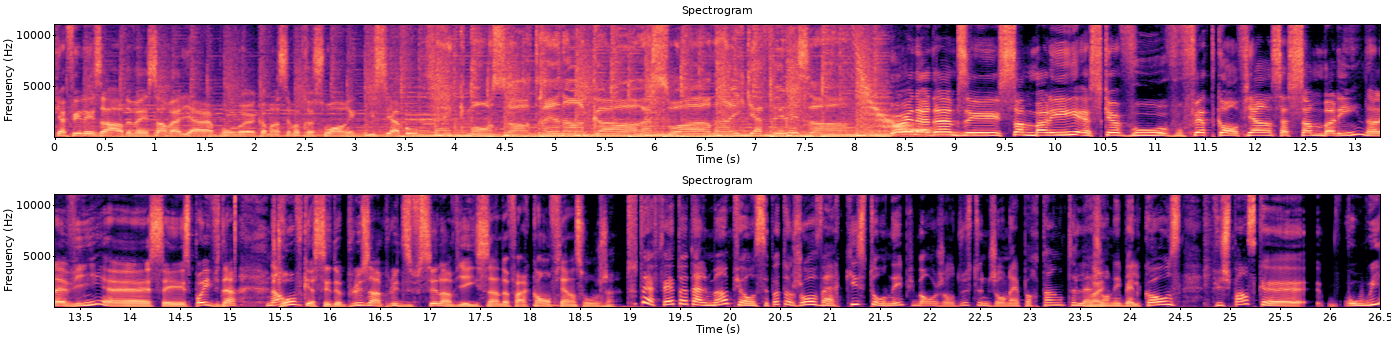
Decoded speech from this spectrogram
Café Les Arts de Vincent Vallière pour euh, commencer votre soirée ici à Beau. Fait que mon sort traîne encore à soir dans le café les arts. Brian Adams et Somebody, est-ce que vous vous faites confiance à Somebody dans la vie? Euh, c'est c'est pas évident. Je trouve que c'est de plus en plus difficile en vieillissant de faire confiance aux gens. Tout à fait, totalement. Puis on ne sait pas toujours vers qui se tourner. Puis bon, aujourd'hui, c'est une journée importante, la Ouais. journée Belle Cause. Puis je pense que, oui,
